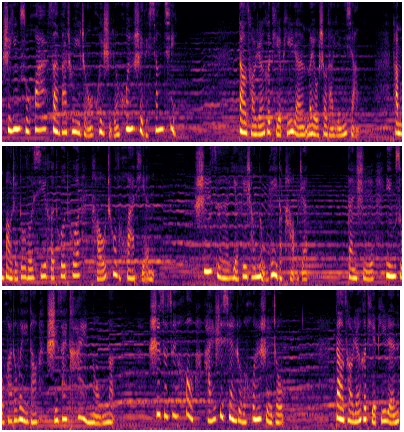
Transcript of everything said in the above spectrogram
是罂粟花散发出一种会使人昏睡的香气。稻草人和铁皮人没有受到影响，他们抱着多罗西和托托逃出了花田。狮子也非常努力地跑着。但是罂粟花的味道实在太浓了，狮子最后还是陷入了昏睡中。稻草人和铁皮人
